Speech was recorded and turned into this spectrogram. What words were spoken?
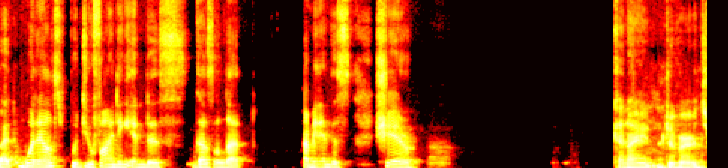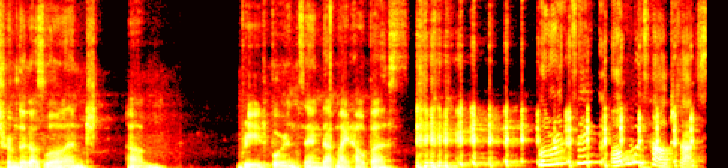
But what else would you finding in this ghazal that, I mean, in this share? Can I diverge from the ghazal and um, read Puran Singh? That might help us. Puran always helps us.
